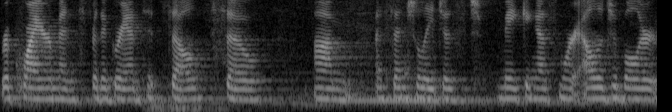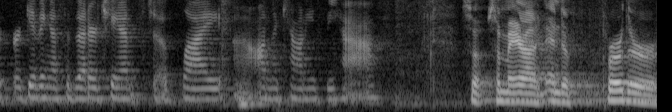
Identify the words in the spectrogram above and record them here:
requirements for the grant itself. So, um, essentially just making us more eligible or, or giving us a better chance to apply, uh, on the county's behalf. So, so Mayor, and to further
